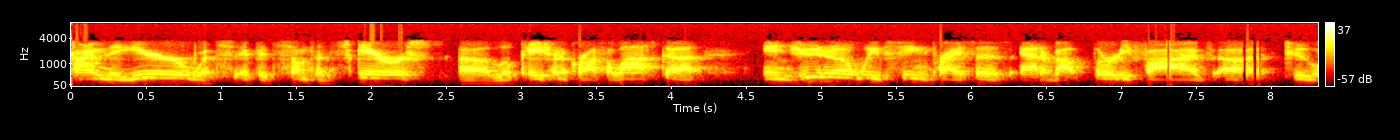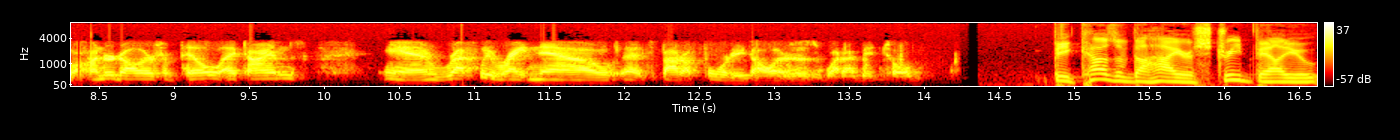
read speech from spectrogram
time of the year, what's, if it's something scarce, uh, location across Alaska. In Juneau, we've seen prices at about 35 uh, to $100 a pill at times, and roughly right now, it's about a $40 is what I've been told. Because of the higher street value,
